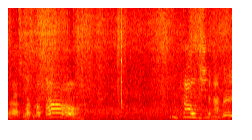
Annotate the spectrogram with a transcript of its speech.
ตาสวดแล้วก็เข้าดีขนาดเลย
